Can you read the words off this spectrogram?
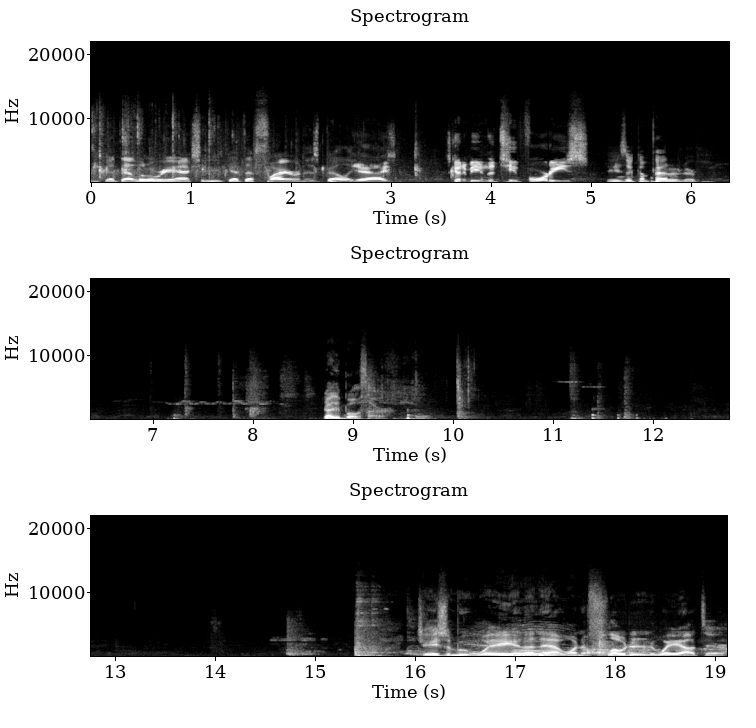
He's got that little reaction. He's got that fire in his belly. Yeah, he's, he's going to be in the 240s. He's a competitor. Yeah, they both are. Jason moved way in on that one and floated it way out there.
